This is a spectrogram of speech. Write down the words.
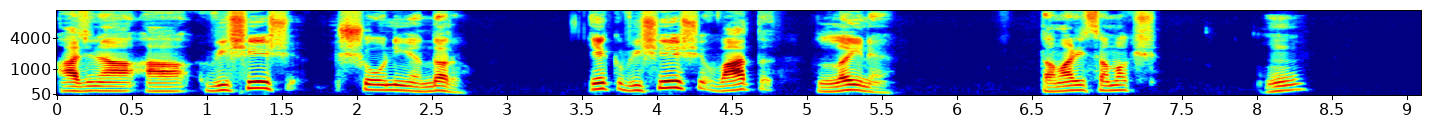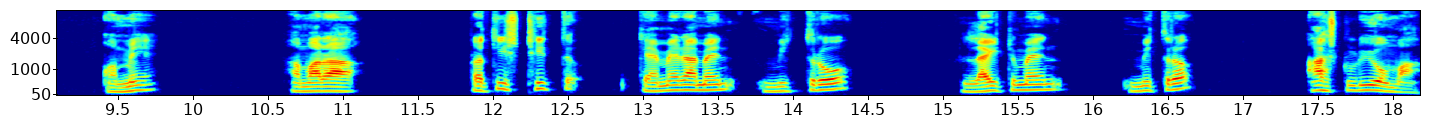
આજના આ વિશેષ શોની અંદર એક વિશેષ વાત લઈને તમારી સમક્ષ હું, અમે, અમારા પ્રતિષ્ઠિત કેમેરામેન મિત્રો, લાઇટમેન મિત્ર આ સ્ટુડિયોમાં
